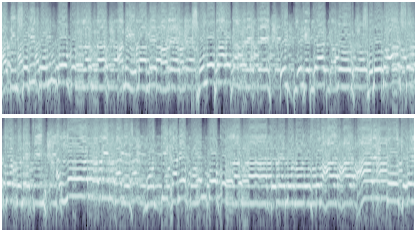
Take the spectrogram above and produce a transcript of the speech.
হাদিস শরীফ বন্ধ করলাম না। আমি ইমামে মালিক ষোলো বার কামড়েছে ওই বিচেটা কামড় ষোলো বার সহ্য করেছি। আল্লাহ নবীর হাদিস মধ্যিখানে বন্ধ করলাম না জোরে বলুন সুবহান, আর একটু জোরে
